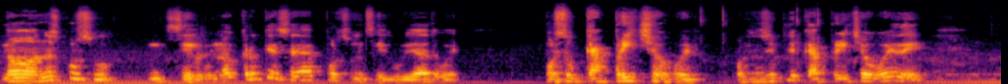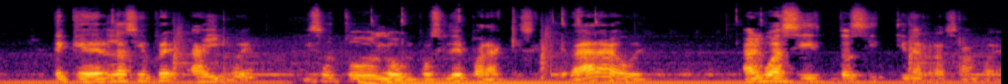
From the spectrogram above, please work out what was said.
No, no es por su. No creo que sea por su inseguridad, güey. Por su capricho, güey. Por su simple capricho, güey, de, de quererla siempre ahí, güey. Hizo todo lo imposible para que se quedara, güey. Algo así, entonces sí tienes razón, güey.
